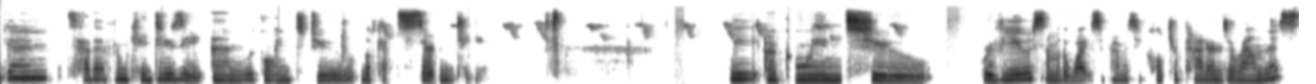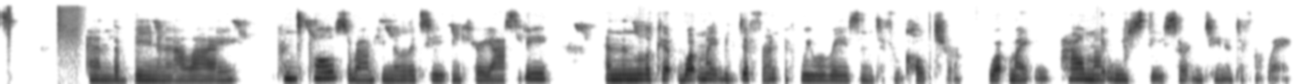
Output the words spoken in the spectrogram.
again. It's Heather from Keduzi, and we're going to look at certainty. We are going to review some of the white supremacy culture patterns around this and the being an ally principles around humility and curiosity, and then look at what might be different if we were raised in a different culture. What might, how might we see certainty in a different way?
